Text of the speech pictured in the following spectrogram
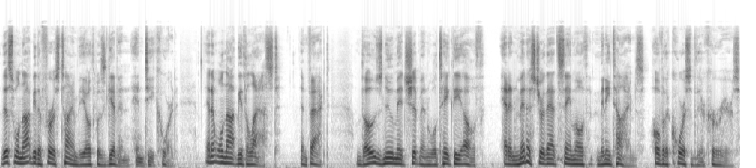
This will not be the first time the oath was given in T Court, and it will not be the last. In fact, those new midshipmen will take the oath and administer that same oath many times over the course of their careers.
